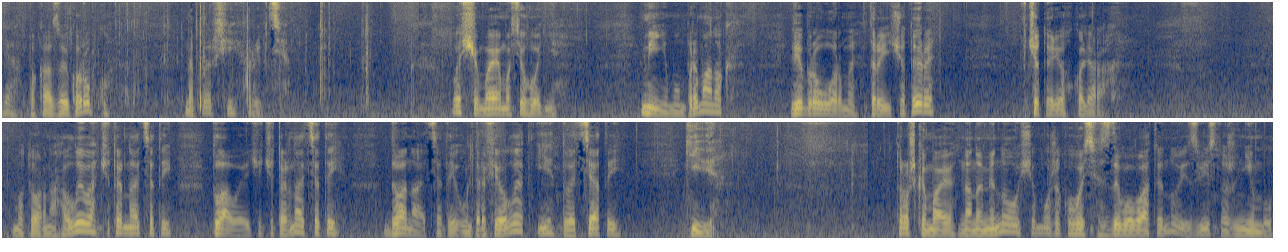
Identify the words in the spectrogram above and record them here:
Я показую коробку на першій рибці. Ось що маємо сьогодні. Мінімум приманок, віброворми 3.4 в чотирьох кольорах. Моторна голива 14, плаваючий 14, 12 ультрафіолет і 20 ківі. Трошки маю на номінову, що може когось здивувати. Ну і звісно ж німбл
